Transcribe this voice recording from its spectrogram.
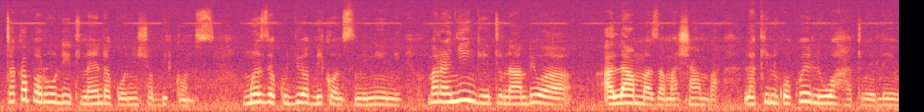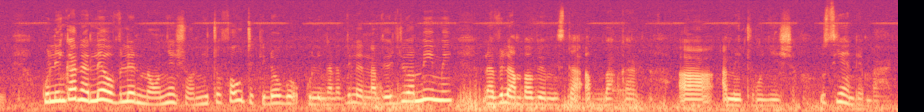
Tutakaporudi tunaenda kuonyeshwa beacons, mweze kujua beacons ni nini. Mara nyingi tunaambiwa alama za mashamba, lakini kwa kweli huwa hatuelewi. Kulingana leo vile nimeonyeshwa ni tofauti kidogo, kulingana vile ninavyojua mimi na vile ambavyo Mr. Abubakar uh, ametuonyesha. Usiende mbali.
